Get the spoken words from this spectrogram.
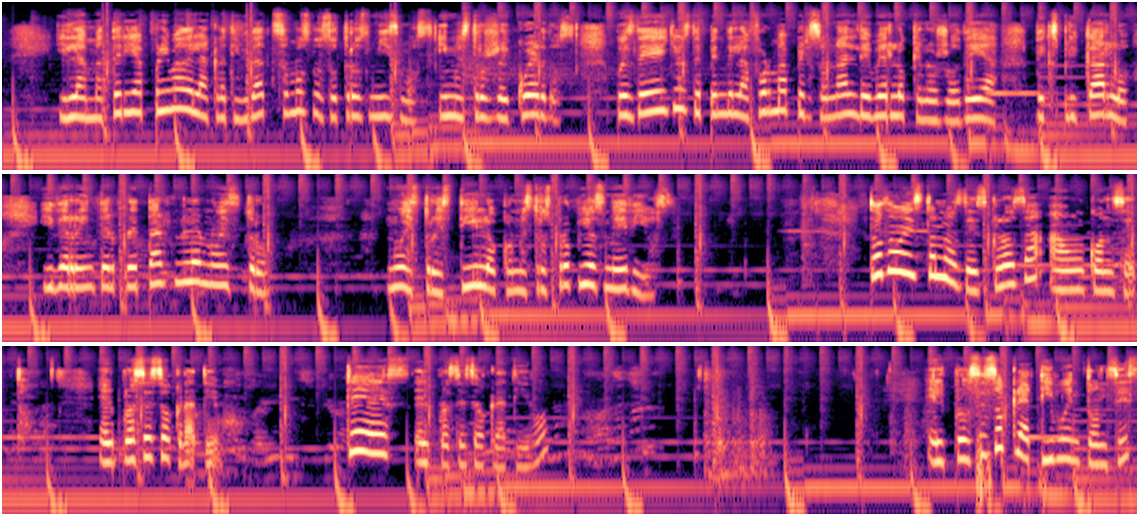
y la materia prima de la creatividad somos nosotros mismos y nuestros recuerdos, pues de ellos depende la forma personal de ver lo que nos rodea, de explicarlo y de reinterpretar lo nuestro nuestro estilo con nuestros propios medios. Todo esto nos desglosa a un concepto, el proceso creativo. ¿Qué es el proceso creativo? El proceso creativo entonces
